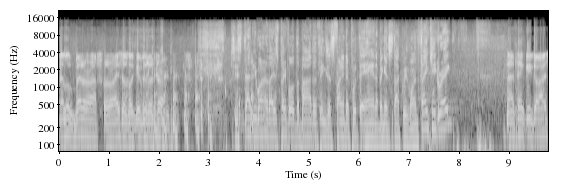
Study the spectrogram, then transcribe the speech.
They look better after the race. I'll give it a try. Just don't be one of those people at the bar that thinks it's funny to put their hand up and get stuck with one. Thank you, Greg. no, thank you, guys.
